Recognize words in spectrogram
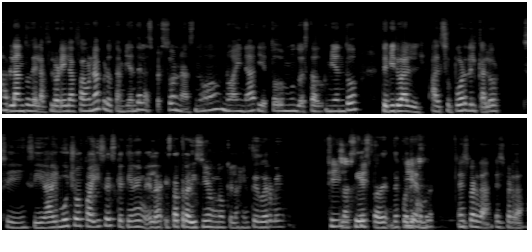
hablando de la flora y la fauna, pero también de las personas, ¿no? No hay nadie, todo el mundo está durmiendo debido al, al sopor del calor. Sí, sí, hay muchos países que tienen esta tradición, ¿no? Que la gente duerme sí, la siesta después de comer. Es, verdad, es verdad.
